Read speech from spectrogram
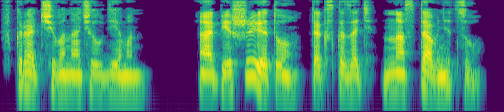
вкратчиво начал демон. Опиши эту, так сказать, наставницу.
